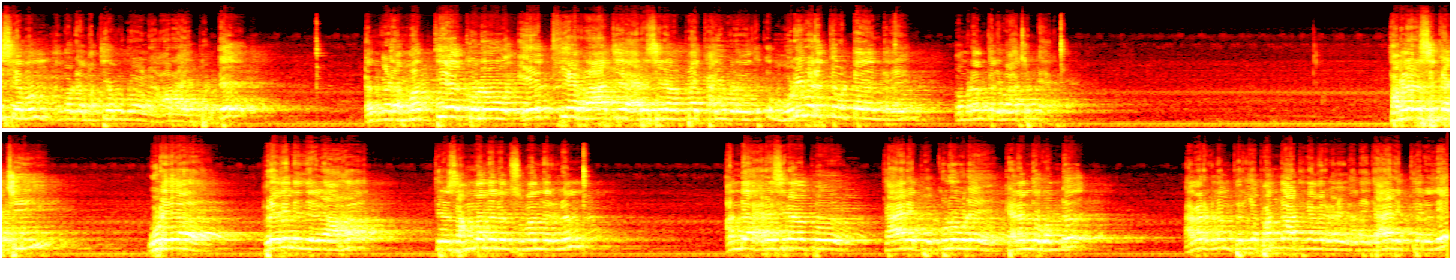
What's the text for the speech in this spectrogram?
விஷயமும் எங்களுடைய மத்திய குழுவால் ஆராயப்பட்டு எங்களுடைய மத்திய குழு ஏக்கிய ராஜ்ய அரசியலமைப்பை கைவிடுவதற்கு முடிவெடுத்து விட்டது என்பதை உங்களிடம் தெளிவாக சொன்னார். தமிழரசு கட்சி உடைய பிரதிநிதிகளாக திரு சம்பந்தனும் சுமந்திரனும் அந்த அரசியலமைப்பு தயாரிப்பு குழுவுடன் கலந்து கொண்டு அவர்களும் பெரிய பங்காற்றினவர்கள் அதை தயாரித்ததிலே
